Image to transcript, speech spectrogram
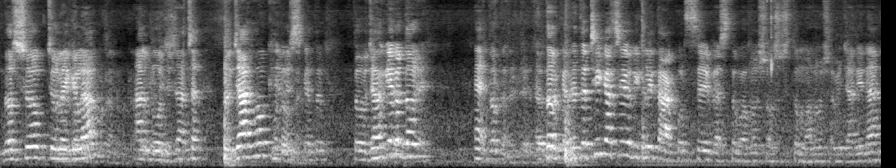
দর্শক চলে গেলাম। আল মজিদ আচ্ছা তো যাই হোক তো- তো হোক হ্যাঁ দরকার দরকার। তো ঠিক আছে উনি খালি তা করছে ব্যস্ত মানুষ অসুস্থ মানুষ আমি জানি না।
